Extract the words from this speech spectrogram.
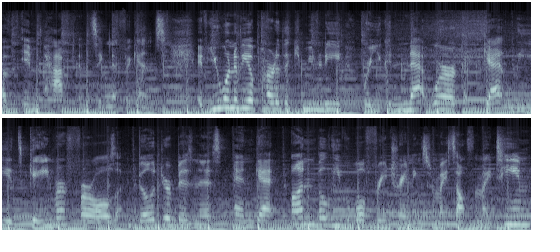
of impact and significance. If you want to be a part of the community where you can network, get leads, gain referrals, build your business, and get unbelievable free trainings from myself and my team,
